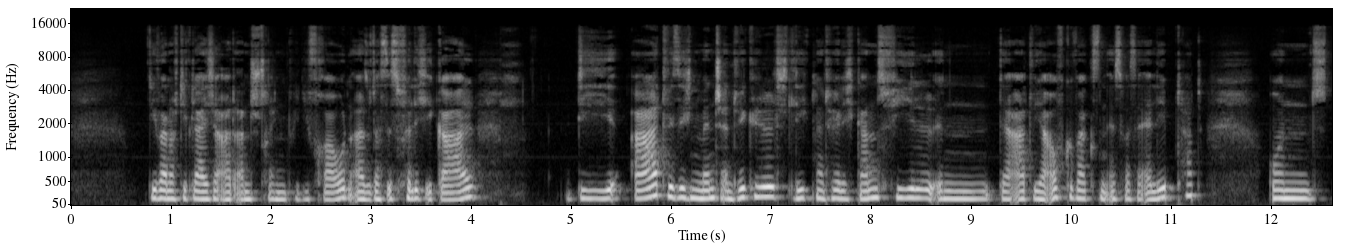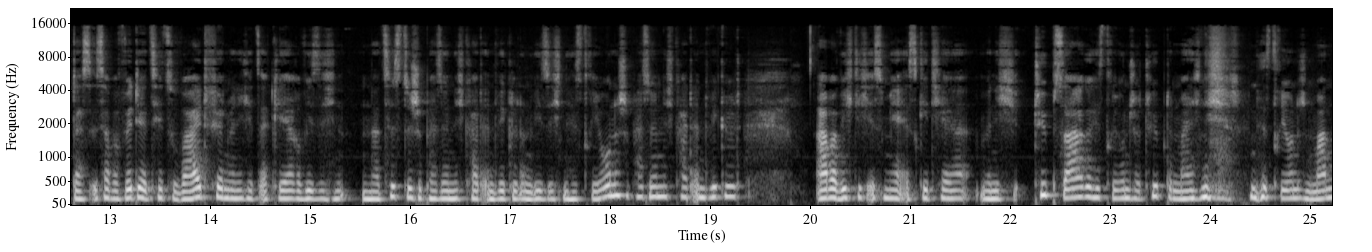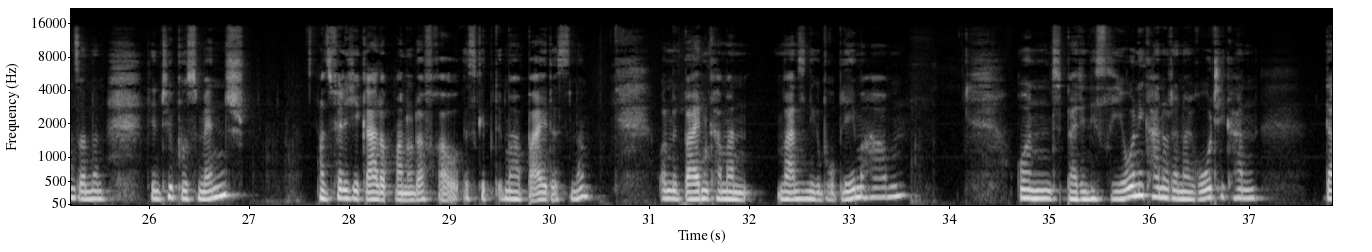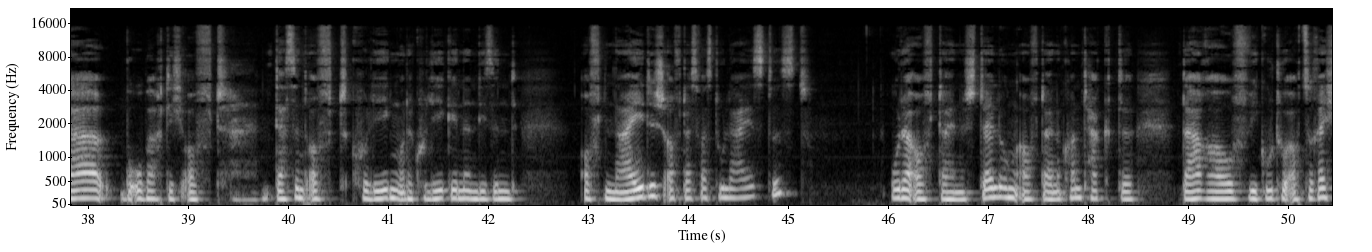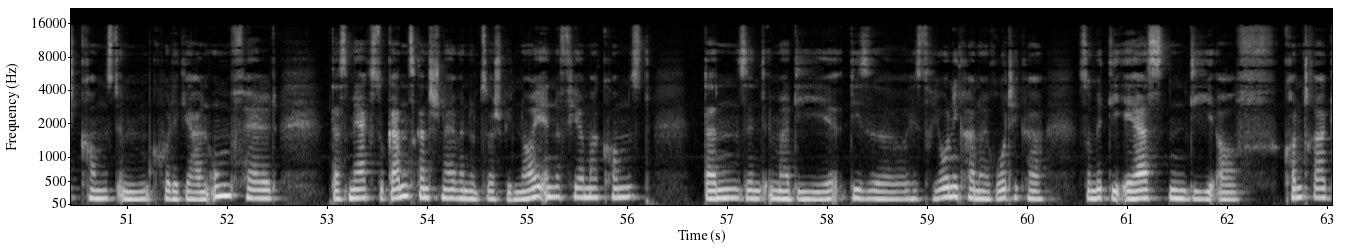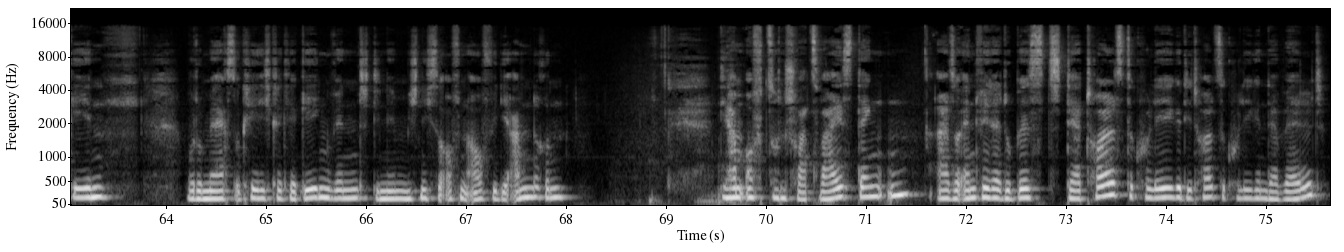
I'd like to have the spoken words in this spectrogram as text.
Die waren auf die gleiche Art anstrengend wie die Frauen. Also das ist völlig egal. Die Art, wie sich ein Mensch entwickelt, liegt natürlich ganz viel in der Art, wie er aufgewachsen ist, was er erlebt hat. Und das ist aber, wird jetzt hier zu weit führen, wenn ich jetzt erkläre, wie sich eine narzisstische Persönlichkeit entwickelt und wie sich eine histrionische Persönlichkeit entwickelt. Aber wichtig ist mir, es geht hier, wenn ich Typ sage, histrionischer Typ, dann meine ich nicht den histrionischen Mann, sondern den Typus Mensch. Also völlig egal, ob Mann oder Frau. Es gibt immer beides, ne? Und mit beiden kann man wahnsinnige Probleme haben. Und bei den Histrionikern oder Neurotikern, da beobachte ich oft, das sind oft Kollegen oder Kolleginnen, die sind oft neidisch auf das, was du leistest oder auf deine Stellung, auf deine Kontakte, darauf, wie gut du auch zurechtkommst im kollegialen Umfeld. Das merkst du ganz, ganz schnell, wenn du zum Beispiel neu in eine Firma kommst. Dann sind immer die, diese Histrioniker, Neurotiker somit die ersten, die auf Kontra gehen, wo du merkst, okay, ich kriege hier Gegenwind, die nehmen mich nicht so offen auf wie die anderen. Die haben oft so ein Schwarz-Weiß-Denken. Also entweder du bist der tollste Kollege, die tollste Kollegin der Welt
